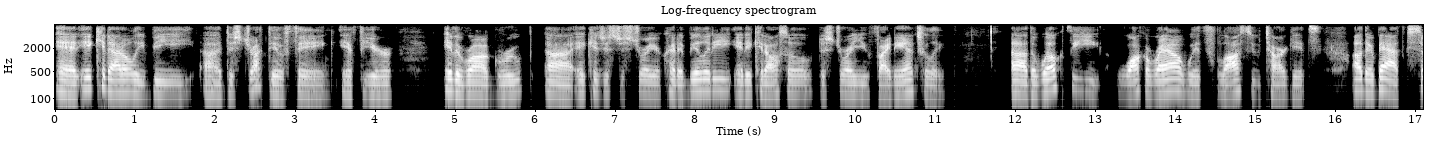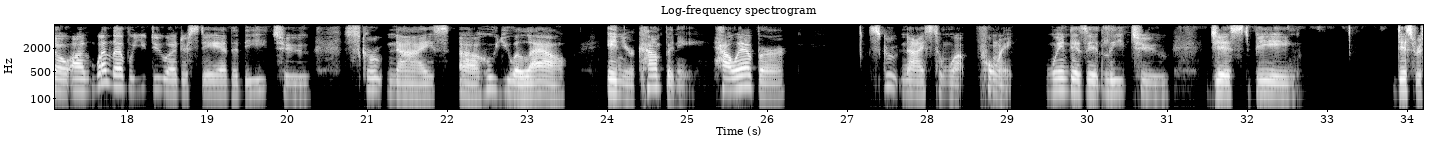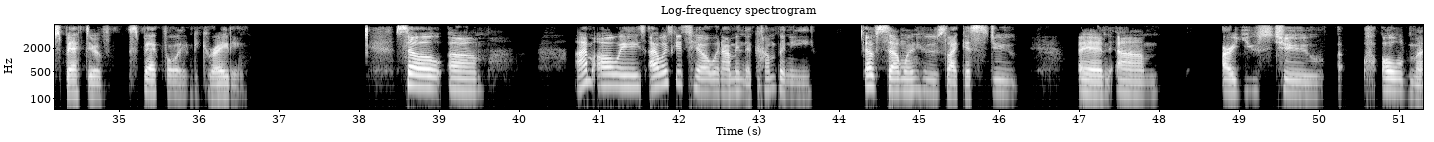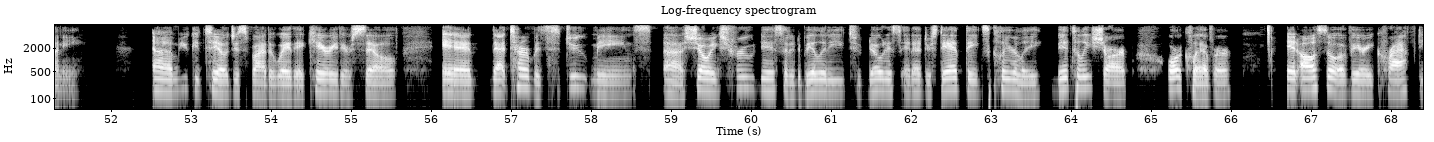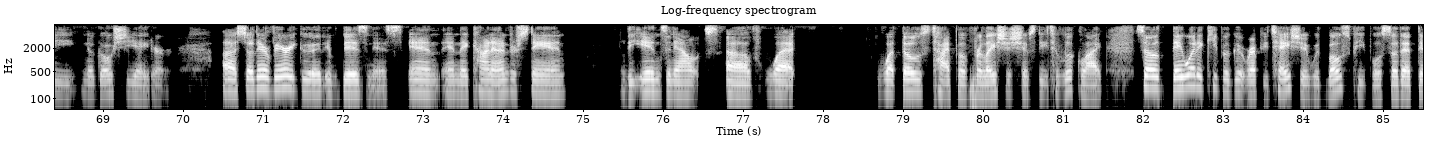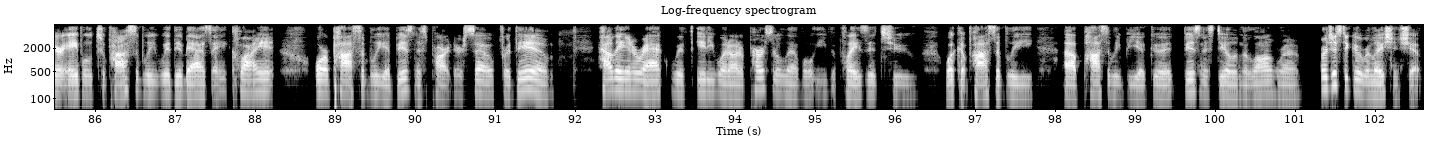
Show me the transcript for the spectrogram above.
And it can not only be a destructive thing if you're in the wrong group uh, it can just destroy your credibility and it can also destroy you financially. Uh, the wealthy walk around with lawsuit targets on their back. So, on one level, you do understand the need to scrutinize uh, who you allow in your company. However, scrutinize to what point? When does it lead to just being disrespectful, respectful, and degrading? So, um, I'm always, I always get tell when I'm in the company of someone who's like astute and um, are used to uh, old money. Um, you could tell just by the way they carry themselves. And that term astute means uh, showing shrewdness and an ability to notice and understand things clearly, mentally sharp or clever, and also a very crafty negotiator. Uh, so they're very good in business and, and they kind of understand the ins and outs of what what those type of relationships need to look like. So they want to keep a good reputation with most people so that they're able to possibly with them as a client or possibly a business partner. So for them, how they interact with anyone on a personal level even plays into what could possibly uh, possibly be a good business deal in the long run or just a good relationship.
